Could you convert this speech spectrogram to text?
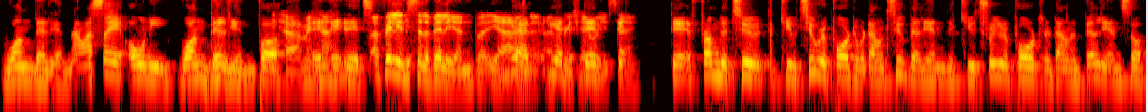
1 billion. Now, I say only 1 billion, but yeah, I mean, it, it's a billion still a billion, but yeah, yeah I, I appreciate what you're saying from the two the Q2 report, were down two billion. The Q3 report, they're down a billion. So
